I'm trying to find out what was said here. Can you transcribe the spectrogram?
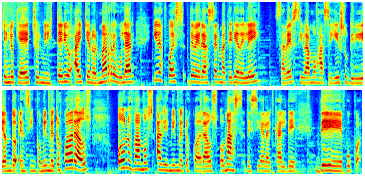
que es lo que ha hecho el Ministerio. Hay que normar, regular y después deberá ser materia de ley saber si vamos a seguir subdividiendo en 5.000 metros cuadrados o nos vamos a 10.000 metros cuadrados o más, decía el alcalde de Pucón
